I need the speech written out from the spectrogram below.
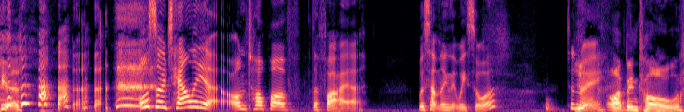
Good. Also, tally on top of the fire was something that we saw, didn't Yeah, we? I've been told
